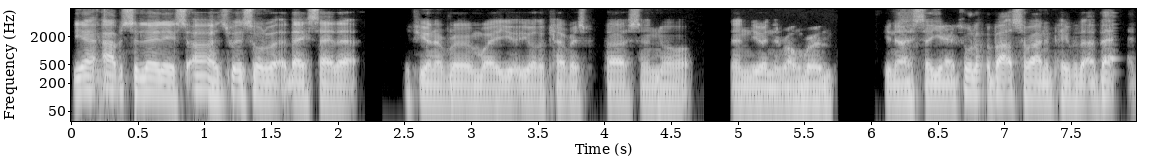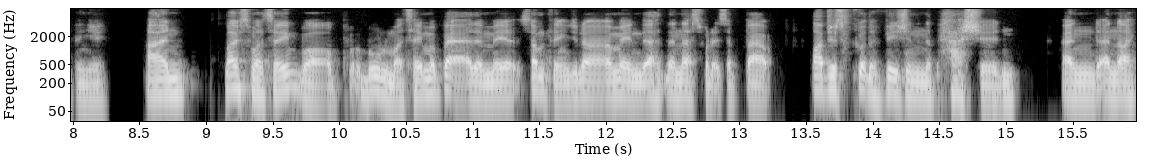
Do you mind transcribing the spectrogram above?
Yeah, absolutely. It's, uh, it's, sort of they say that if you're in a room where you're the cleverest person, or then you're in the wrong room. You know, so yeah, it's all about surrounding people that are better than you. And most of my team, well, all of my team are better than me at something. You know what I mean? Then that's what it's about. I've just got the vision, the passion, and and I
